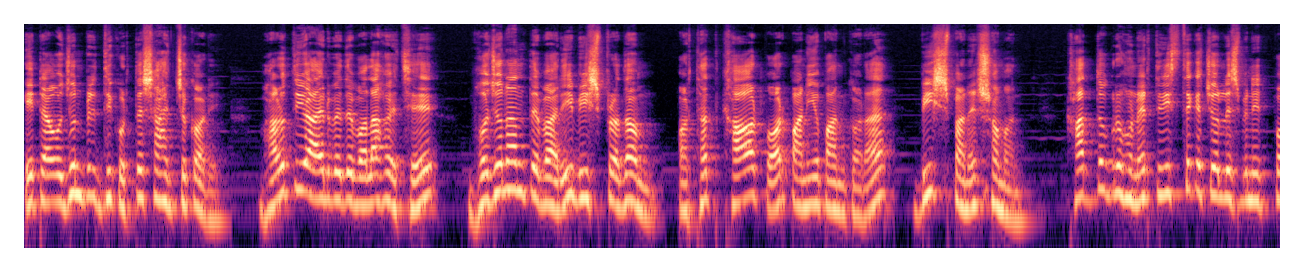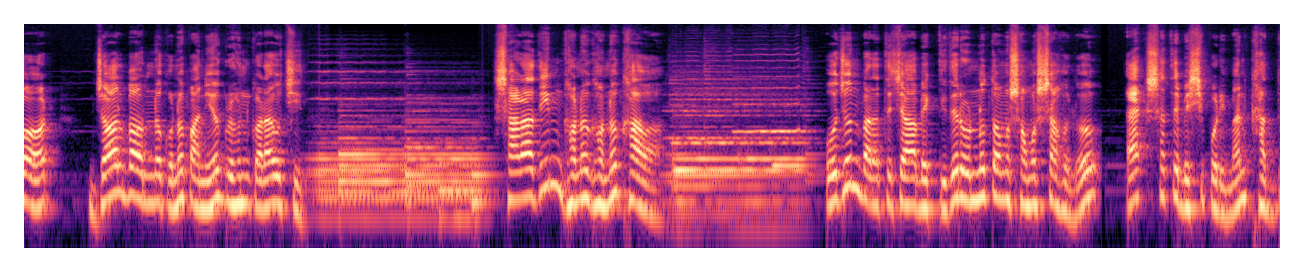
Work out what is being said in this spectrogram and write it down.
এটা ওজন বৃদ্ধি করতে সাহায্য করে। ভারতীয় আয়ুর্বেদে বলা হয়েছে ভোজনান্তে বাড়ি বিষপ্রদম অর্থাৎ খাওয়ার পর পানীয় পান করা বিষ পানের সমান। খাদ্য গ্রহণের 30 থেকে চল্লিশ মিনিট পর জল বা অন্য কোনো পানীয় গ্রহণ করা উচিত। সারাদিন ঘন ঘন খাওয়া। ওজন বাড়াতে চাওয়া ব্যক্তিদের অন্যতম সমস্যা হলো একসাথে বেশি পরিমাণ খাদ্য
